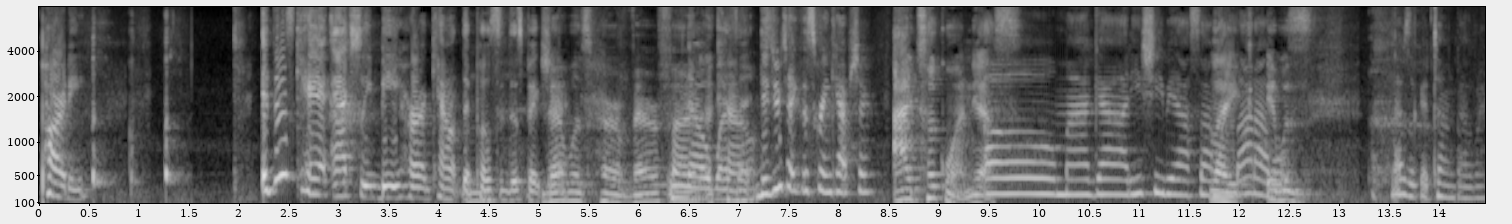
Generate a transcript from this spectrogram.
Party. If this can't actually be her account that posted this picture. That was her verified no, it account. wasn't. Did you take the screen capture? I took one. Yes. Oh my God, he should be outside. like it was. That was a good tongue, by the way.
